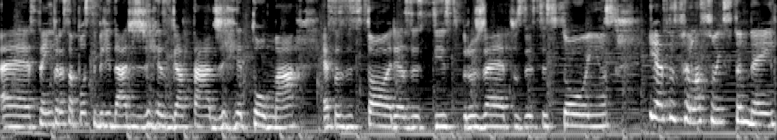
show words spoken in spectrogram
é, sempre essa possibilidade de resgatar, de retomar essas histórias, esses projetos, esses sonhos e essas relações também,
